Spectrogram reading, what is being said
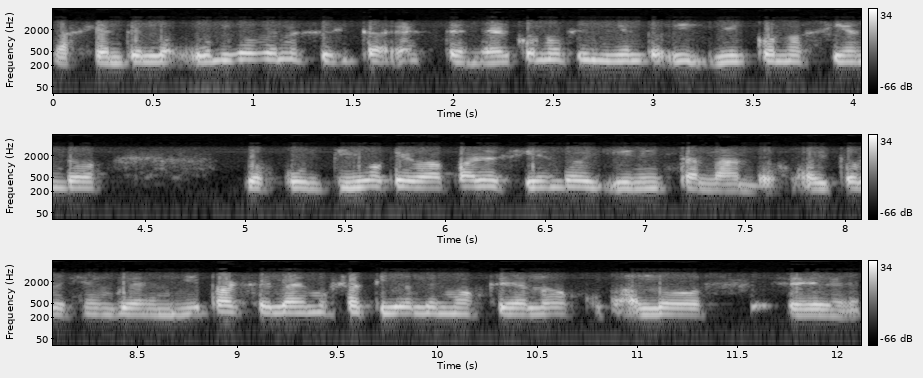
La gente lo único que necesita es tener conocimiento y ir conociendo los cultivos que va apareciendo y ir instalando. Hoy, por ejemplo, en mi parcela demostrativa le mostré a los, a los eh,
